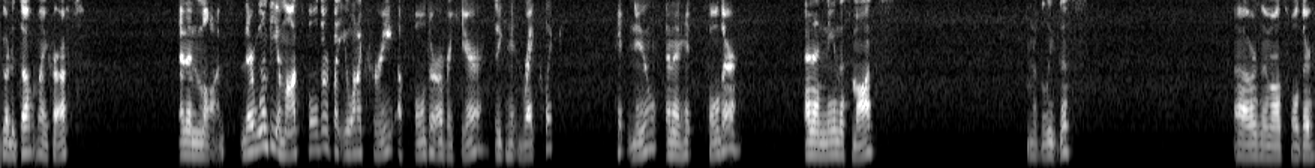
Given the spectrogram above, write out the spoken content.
go to dot .minecraft, and then mods. There won't be a mods folder, but you want to create a folder over here. So you can hit right click, hit new, and then hit folder, and then name this mods. I'm going to delete this. Uh, where's my mods folder?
